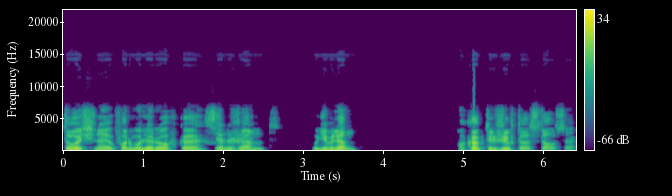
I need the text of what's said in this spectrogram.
Точная формулировка, сержант. Удивлен? А как ты жив-то остался?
